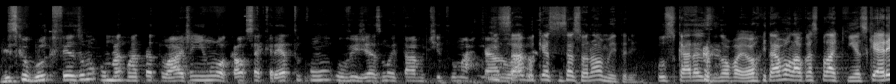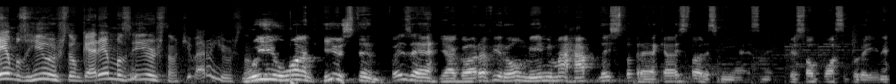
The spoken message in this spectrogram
Diz que o Guto fez uma, uma, uma, tatuagem em um local secreto com o 28 título marcado. E sabe lá. o que é sensacional, Mitri? Os caras de Nova York estavam lá com as plaquinhas. Queremos Houston, queremos Houston. Tiveram Houston. We want Houston. Pois é. E agora virou o meme mais rápido da história. É aquela história assim, é, assim, o pessoal posta por aí, né?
